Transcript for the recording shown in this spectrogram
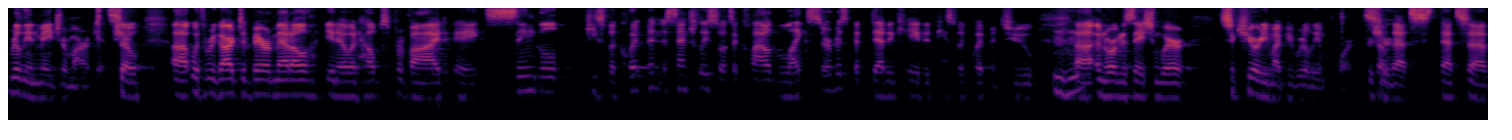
really in major markets. So uh, with regard to bare metal, you know, it helps provide a single piece of equipment essentially. So it's a cloud-like service, but dedicated piece of equipment to Mhm. uh, an organization where security might be really important. For so sure. that's that's uh,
